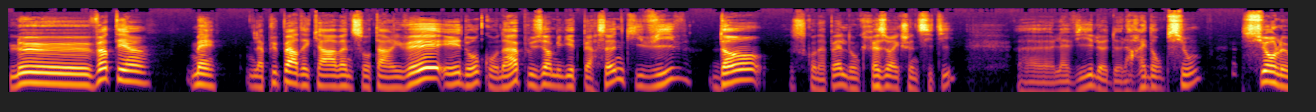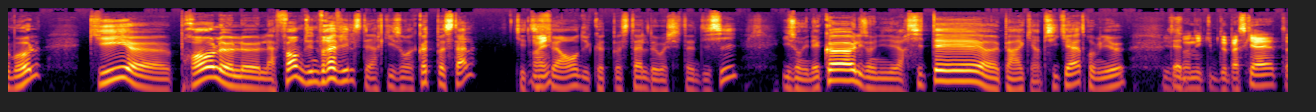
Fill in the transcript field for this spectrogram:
Le 21 mai, la plupart des caravanes sont arrivées et donc on a plusieurs milliers de personnes qui vivent dans ce qu'on appelle donc Resurrection City, euh, la ville de la rédemption, sur le mall, qui euh, prend le- le- la forme d'une vraie ville. C'est-à-dire qu'ils ont un code postal qui est Oui. différent du code postal de Washington DC. Ils ont une école, ils ont une université, euh, il paraît qu'il y a un psychiatre au milieu. Ils ont une équipe de basket.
